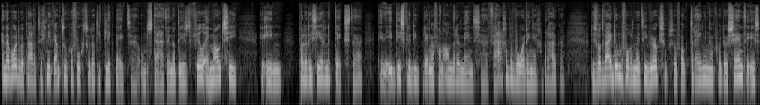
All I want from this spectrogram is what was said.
En daar worden bepaalde technieken aan toegevoegd, zodat die clickbait eh, ontstaat. En dat is veel emotie erin, polariserende teksten, discrediet brengen van andere mensen, vage bewoordingen gebruiken. Dus wat wij doen bijvoorbeeld met die workshops of ook trainingen voor docenten is,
